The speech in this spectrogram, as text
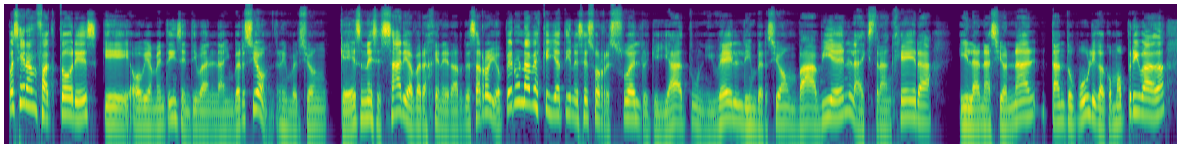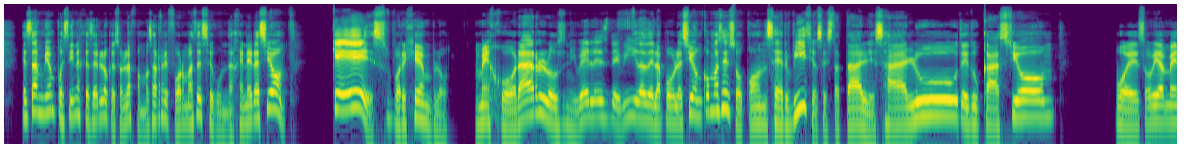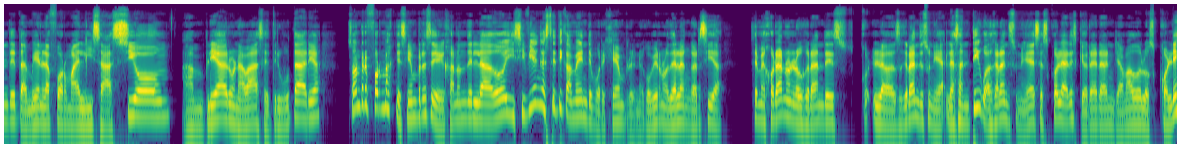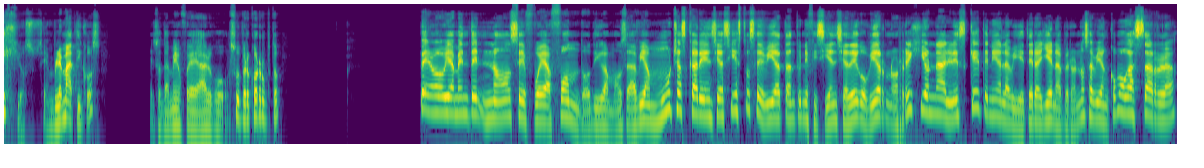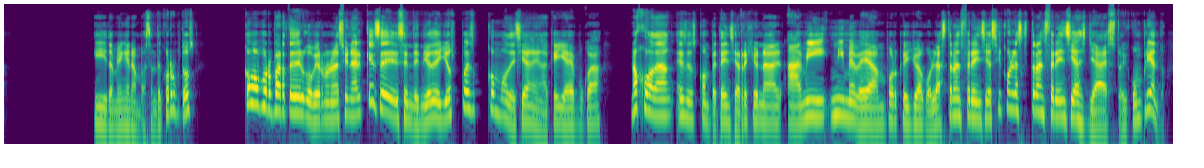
pues eran factores que obviamente incentivan la inversión, la inversión que es necesaria para generar desarrollo. Pero una vez que ya tienes eso resuelto y que ya tu nivel de inversión va bien, la extranjera y la nacional, tanto pública como privada, es también pues tienes que hacer lo que son las famosas reformas de segunda generación. ¿Qué es? Por ejemplo, mejorar los niveles de vida de la población. ¿Cómo es eso? Con servicios estatales, salud, educación, pues obviamente también la formalización, ampliar una base tributaria, son reformas que siempre se dejaron de lado y si bien estéticamente, por ejemplo, en el gobierno de Alan García se mejoraron los grandes, las grandes unidades, las antiguas grandes unidades escolares que ahora eran llamados los colegios emblemáticos, eso también fue algo súper corrupto, pero obviamente no se fue a fondo, digamos, había muchas carencias y esto se debía tanto ineficiencia de gobiernos regionales que tenían la billetera llena pero no sabían cómo gastarla. Y también eran bastante corruptos, como por parte del gobierno nacional que se desentendió de ellos, pues como decían en aquella época, no jodan, eso es competencia regional, a mí ni me vean porque yo hago las transferencias y con las transferencias ya estoy cumpliendo.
